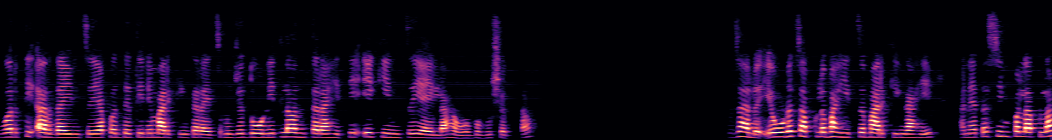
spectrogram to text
वरती अर्धा इंच या पद्धतीने मार्किंग करायचं. म्हणजे दोन्हीतलं अंतर आहे ते एक इंच यायला हवं बघू शकता. झालं. एवढंच आपलं बाहीचं मार्किंग आहे. आणि आता सिंपल आपला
